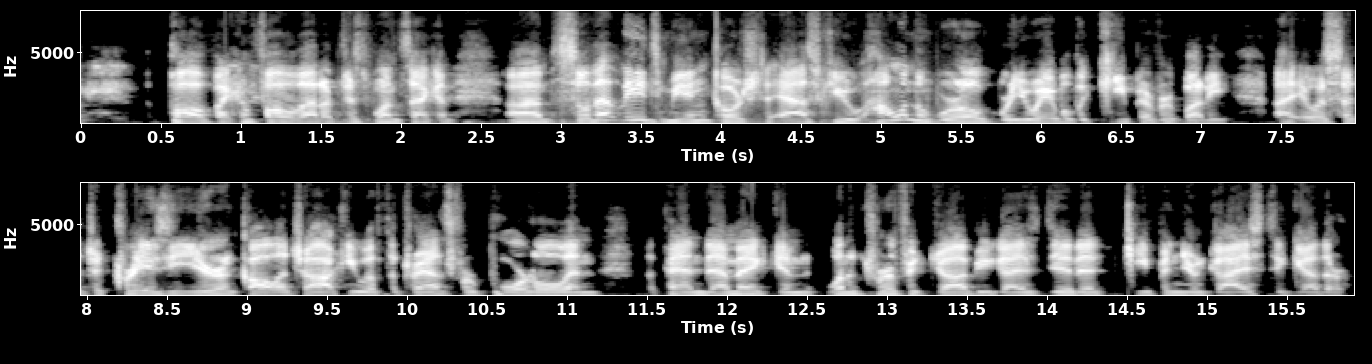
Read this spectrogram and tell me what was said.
Paul, if I can follow that up just one second. Um, so that leads me in, coach, to ask you how in the world were you able to keep everybody? Uh, it was such a crazy year in college hockey with the transfer portal and the pandemic, and what a terrific job you guys did at keeping your guys together.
